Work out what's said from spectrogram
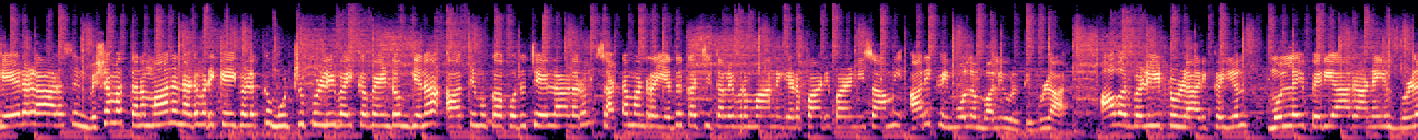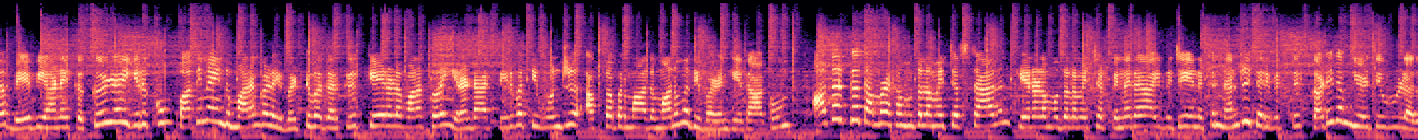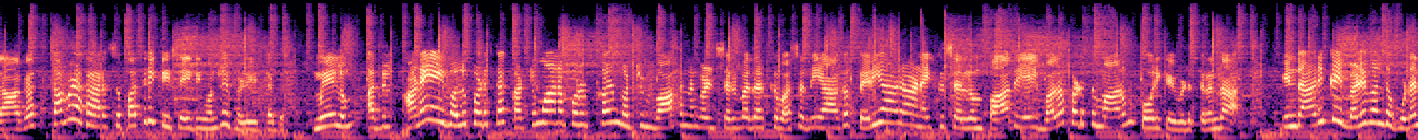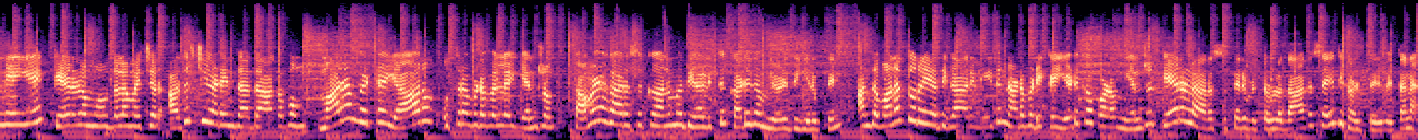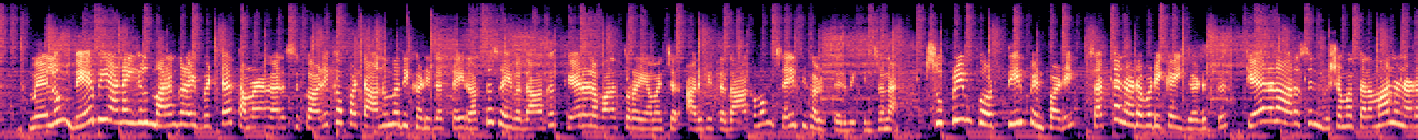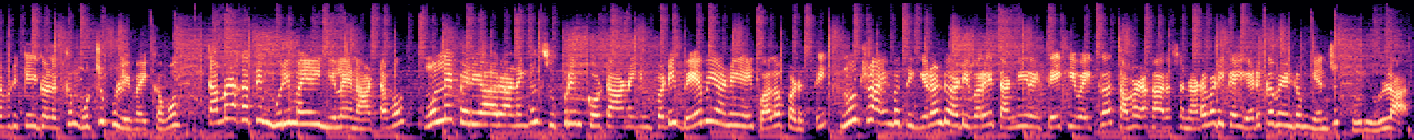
கேரள அரசின் விஷமத்தனமான நடவடிக்கைகளுக்கு முற்றுப்புள்ளி வைக்க வேண்டும் என அதிமுக பொதுச் செயலாளரும் சட்டமன்ற எதிர்க்கட்சி தலைவருமான எடப்பாடி பழனிசாமி அறிக்கை மூலம் வலியுறுத்தியுள்ளார். அவர் வெளியிட்டுள்ள அறிக்கையில் முல்லை பெரியாறு அணையில் உள்ள பேபி அணைக்கு கீழே இருக்கும் பதினைந்து மரங்களை வெட்டுவதற்கு கேரள வனத்துறை இரண்டாயிரத்தி இருபத்தி ஒன்று அக்டோபர் மாதம் அனுமதி வழங்கியதாகவும் அதற்கு தமிழக முதலமைச்சர் ஸ்டாலின் கேரள முதலமைச்சர் பினராயி விஜயனுக்கு நன்றி தெரிவித்து கடிதம் எழுதியுள்ளதாக தமிழக அரசு பத்திரிகை செய்தி ஒன்றை வெளியிட்டது. மேலும் அதில் அணையை வலுப்படுத்த கட்டுமான பொருட்கள் மற்றும் வாகனங்கள் செல்வதற்கு வசதியாக பெரியாறு அணைக்கு செல்லும் பாதையை பலப்படுத்துமாறும் கோரிக்கை விடுத்திருந்தார். இந்த அறிக்கை வெளிவந்த உடனேயே கேரள முதலமைச்சர் அதிர்ச்சி அடைந்ததாகவும் மரம் வெட்ட யாரும் உத்தரவிடவில்லை என்றும் தமிழக அரசுக்கு அனுமதி அளித்து கடிதம் எழுதியிருப்பின். அந்த வனத்துறை அதிகாரி மீது நடவடிக்கை எடுக்கப்படும் என்று கேரள அரசு தெரிவித்துள்ளதாக செய்திகள் தெரிவித்தன. மேலும் பேபி அணையில் மரங்களை விட்ட தமிழக அரசுக்கு அளிக்கப்பட்ட அனுமதி கடிதத்தை ரத்து செய்வதாக கேரள வனத்துறை அமைச்சர் அறிவித்ததாகவும் செய்திகள் தெரிவிக்கின்றன. சுப்ரீம் கோர்ட் தீர்ப்பின்படி சட்ட நடவடிக்கை எடுத்து கேரள அரசின் விஷமத்தனமான நடவடிக்கைகளுக்கு முற்றுப்புள்ளி வைக்கவும் தமிழகத்தின் உரிமையை நிலைநாட்டவும் முல்லை பெரியாறு அணையில் சுப்ரீம் கோர்ட் ஆணையின்படி பேபி அணையை பலப்படுத்தி நூற்று ஐம்பத்தி இரண்டு அடி வரை தண்ணீரை தேக்கி வைக்க தமிழக அரசு நடவடிக்கை எடுக்க வேண்டும் என்று கூறியுள்ளார்.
